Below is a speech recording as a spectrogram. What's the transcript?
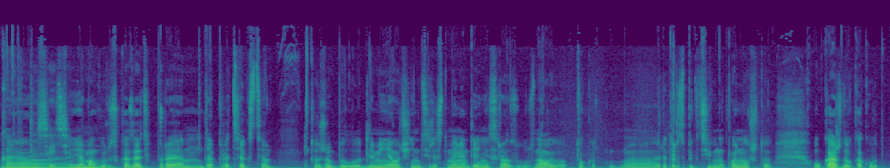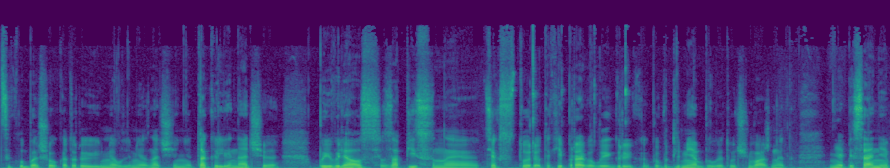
Как а, ты с этим? Я могу рассказать про, да, про тексты. Тоже был для меня очень интересный момент. Я не сразу узнал его, только э, ретроспективно понял, что у каждого какого-то цикла большого, который имел для меня значение, так или иначе появлялся записанная текст-история, такие правила игры. Как бы для меня было это очень важно. Это не описание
